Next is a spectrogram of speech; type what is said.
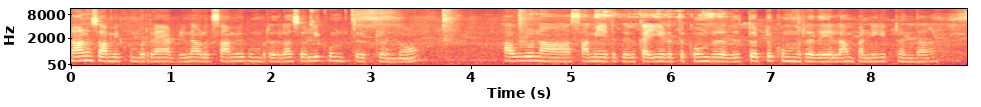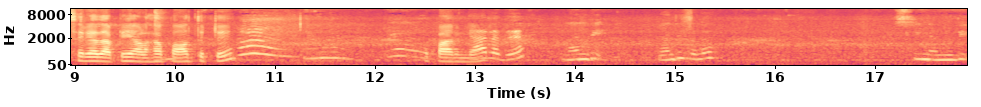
நானும் சாமி கும்பிட்றேன் அப்படின்னு அவளுக்கு சாமி கும்பிட்றதெல்லாம் சொல்லி கும்பிட்டுட்டு இருந்தோம். அவளும் நான் சாமி எடுத்து கை எடுத்து கும்பிட்றது தொட்டு கும்பிட்றது எல்லாம் பண்ணிக்கிட்டு இருந்தா. சரி அதை அப்படியே அழகாக பார்த்துட்டு பாருங்க. யார் அது? நந்தி. நந்தி சொல்லு. ஸ்ரீ நந்தி.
